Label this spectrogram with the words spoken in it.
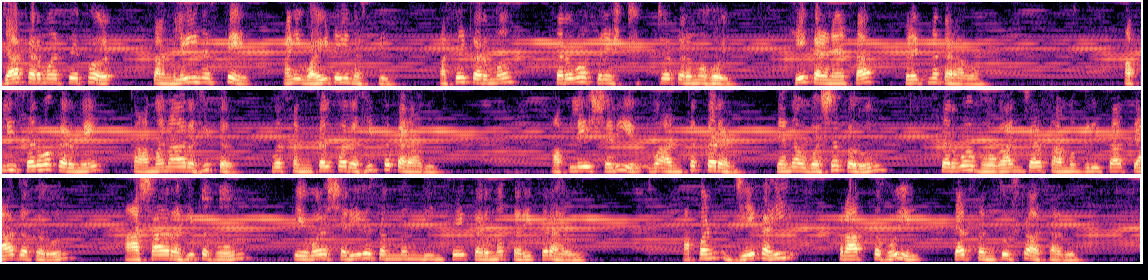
ज्या कर्माचे फळ चांगलेही नसते आणि वाईटही नसते असे कर्म सर्वश्रेष्ठ कर्म होय हे करण्याचा प्रयत्न करावा. आपली सर्व कर्मे कामनारहित व संकल्परहित करावीत. आपले शरीर व अंतःकरण यांना वश करून सर्व भोगांच्या सामग्रीचा त्याग करून आशारहित होऊन केवळ शरीर संबंधींचे कर्म करीत राहावे. आपण जे काही प्राप्त होईल त्यात संतुष्ट असावे.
